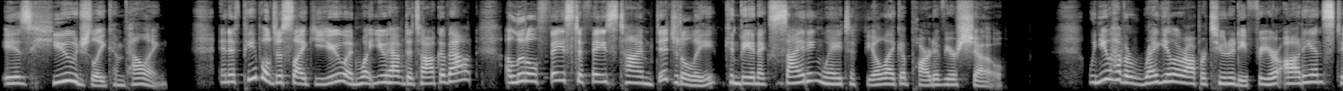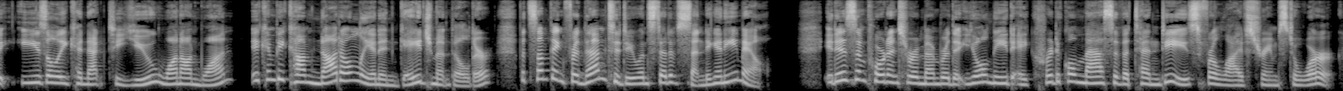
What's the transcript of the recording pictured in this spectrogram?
is hugely compelling. And if people just like you and what you have to talk about, a little face-to-face time digitally can be an exciting way to feel like a part of your show. When you have a regular opportunity for your audience to easily connect to you one on one, it can become not only an engagement builder, but something for them to do instead of sending an email. It is important to remember that you'll need a critical mass of attendees for live streams to work.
